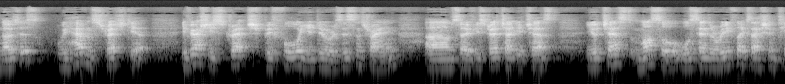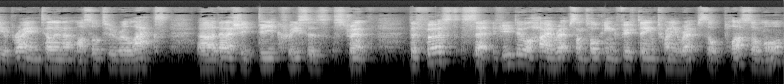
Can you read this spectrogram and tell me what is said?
Notice, we haven't stretched yet. If you actually stretch before you do resistance training, um, so if you stretch out your chest, your chest muscle will send a reflex action to your brain telling that muscle to relax. Uh, that actually decreases strength. The first set, if you do a high reps, I'm talking 15, 20 reps or plus or more,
